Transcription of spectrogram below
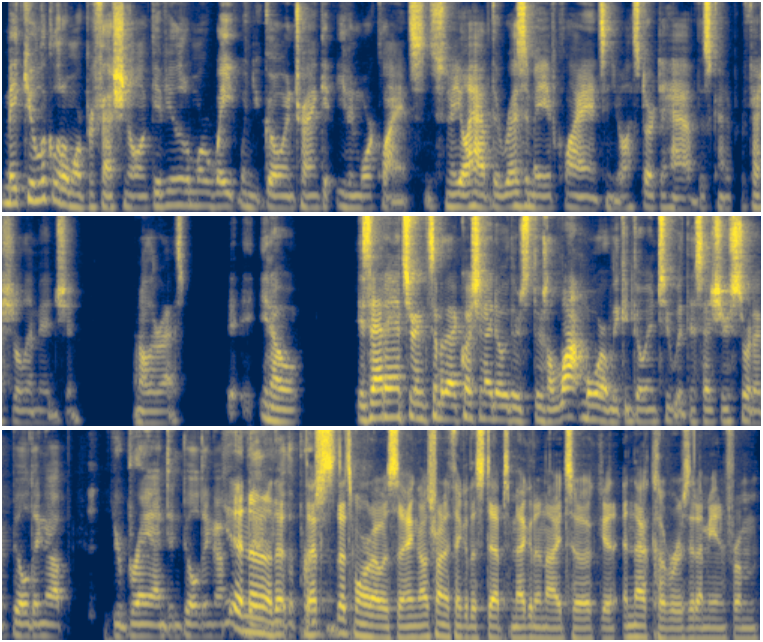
make you look a little more professional and give you a little more weight when you go and try and get even more clients. So you'll have the resume of clients, and you'll start to have this kind of professional image and and all the rest. You know, is that answering some of that question? I know there's there's a lot more we could go into with this as you're sort of building up your brand and building up. Yeah, no, the- no, you know, that's that's more what I was saying. I was trying to think of the steps Megan and I took, and, and that covers it. I mean, from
